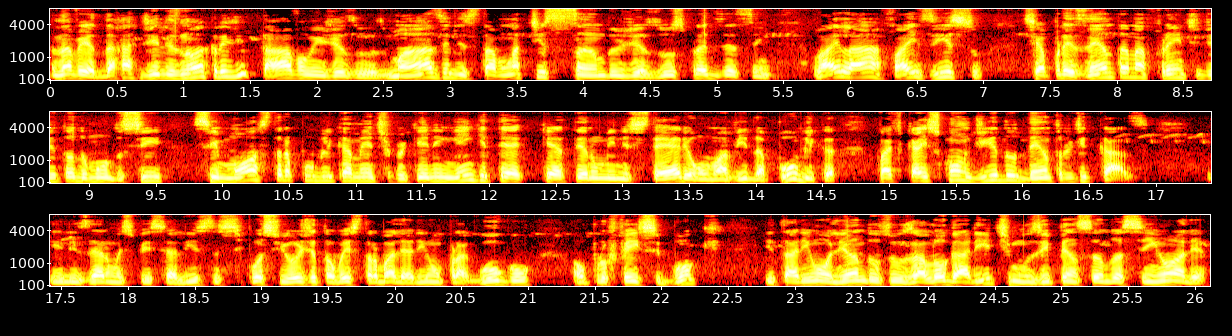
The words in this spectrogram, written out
na verdade, eles não acreditavam em Jesus, mas eles estavam atiçando Jesus para dizer assim: vai lá, faz isso se apresenta na frente de todo mundo, se, se mostra publicamente, porque ninguém que ter, quer ter um ministério ou uma vida pública vai ficar escondido dentro de casa. Eles eram especialistas, se fosse hoje, talvez trabalhariam para Google ou para o Facebook e estariam olhando os, os algoritmos e pensando assim: olha,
